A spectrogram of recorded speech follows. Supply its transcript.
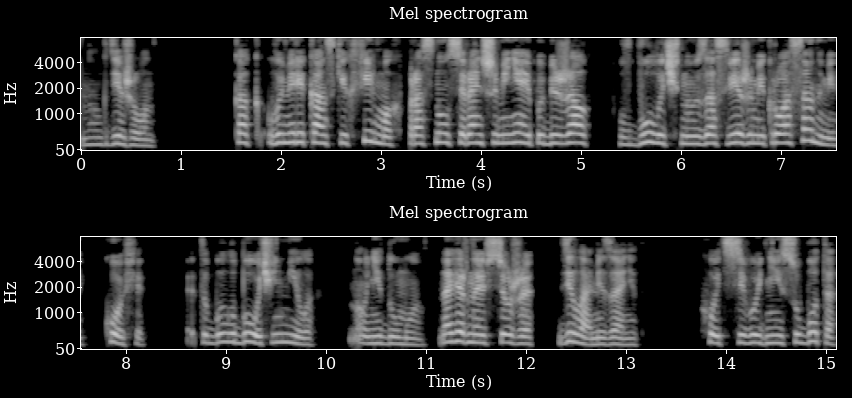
Но где же он? Как в американских фильмах проснулся раньше меня и побежал в булочную за свежими круассанами, кофе. Это было бы очень мило. Но не думаю. Наверное, все же делами занят. Хоть сегодня и суббота,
